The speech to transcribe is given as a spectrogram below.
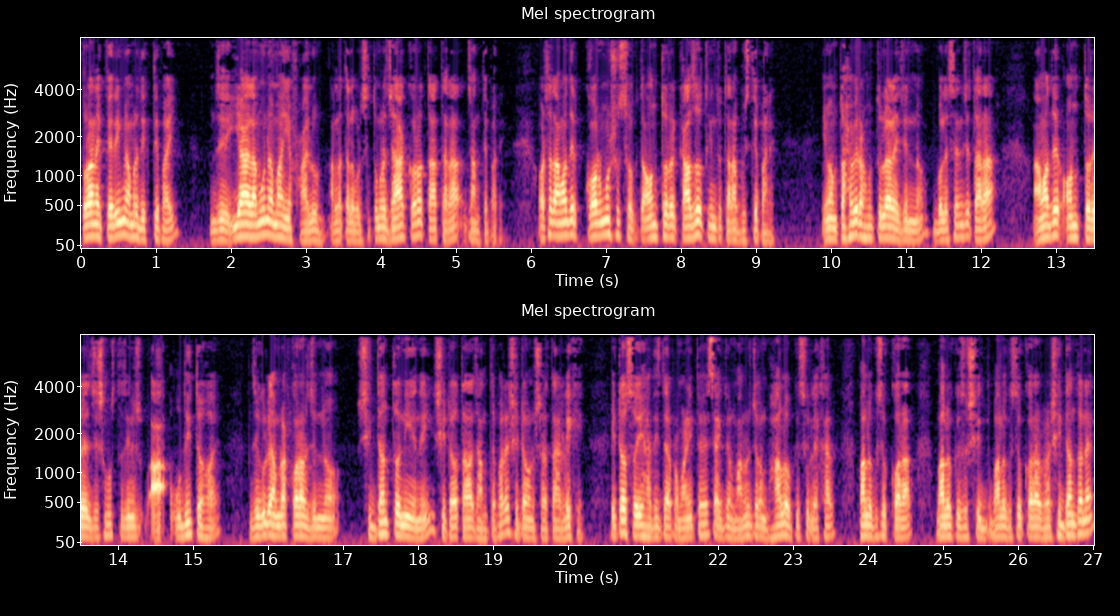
কোরআনে করিমে আমরা দেখতে পাই যে ইয়া আলামুন আমা ইয়া ফায়লুন আল্লাহ তালা বলছেন তোমরা যা করো তা তারা জানতে পারে। অর্থাৎ আমাদের কর্মসূচক, তা অন্তরের কাজও কিন্তু তারা বুঝতে পারে। ইমাম তাহাবির রহমতুল্লাহ এই জন্য বলেছেন যে, তারা আমাদের অন্তরে যে সমস্ত জিনিস উদিত হয়, যেগুলি আমরা করার জন্য সিদ্ধান্ত নিয়ে নেই, সেটাও তারা জানতে পারে, সেটা অনুসারে তারা লেখে। এটাও সহি হাদিস দ্বারা প্রমাণিত হয়েছে, একজন মানুষ যখন ভালো কিছু লেখার, ভালো কিছু করার, ভালো কিছু ভালো কিছু করার সিদ্ধান্ত নেয়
